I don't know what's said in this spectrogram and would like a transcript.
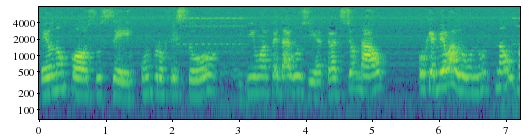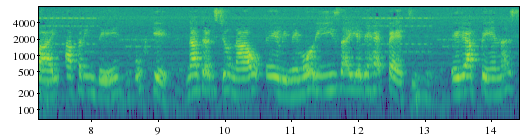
Eu não posso ser um professor de uma pedagogia tradicional, porque meu aluno não vai aprender, porque na tradicional ele memoriza e ele repete. Ele apenas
